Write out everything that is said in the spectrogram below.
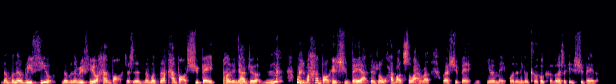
能不能 refill，能不能 refill 汉堡，就是能不能汉堡续杯。然后人家觉得，嗯，为什么汉堡可以续杯啊？就是说我汉堡吃完了，我要续杯，因为美国的那个可口可乐是可以续杯的，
